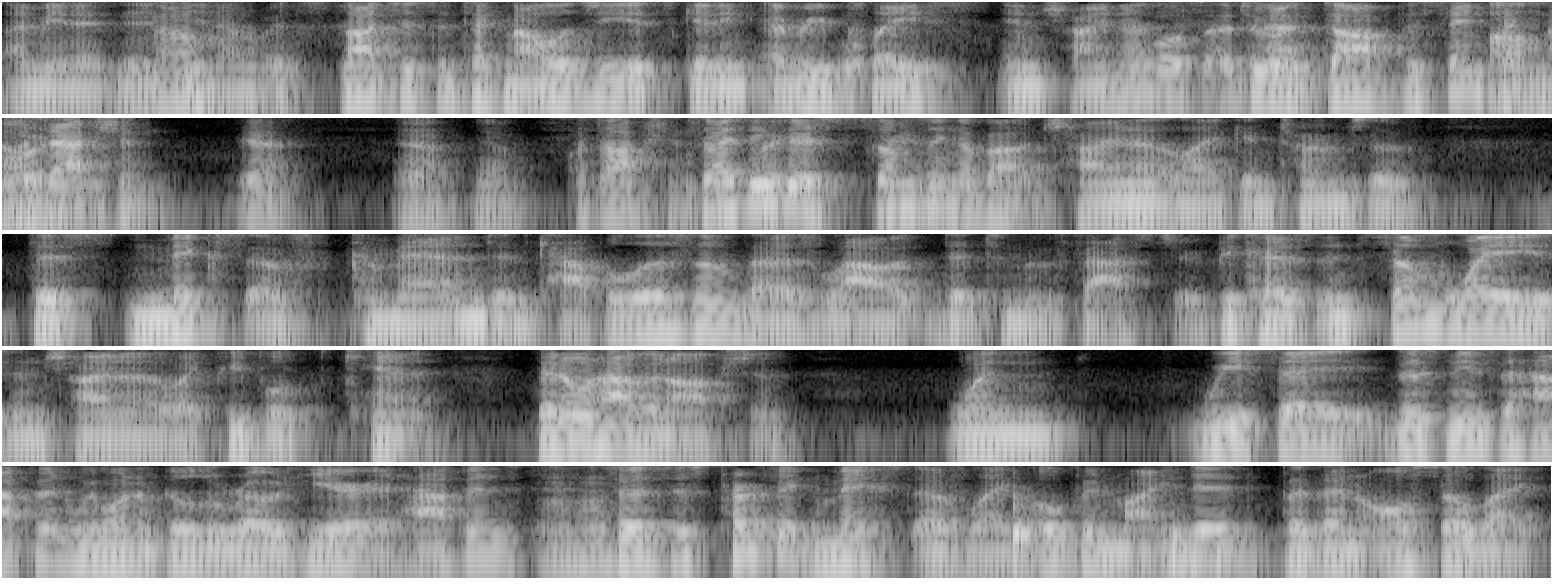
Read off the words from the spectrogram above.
i mean it, it- No. you know it's not just the technology it's getting every place in china Well, ad- to ad- adopt the same Um, technology Adaption. Yeah. Yeah. yeah Adoption. so i think like there's crazy. something about china like in terms of this mix of command and capitalism that has allowed it to move faster because in some ways in china like people can't they don't have an option when we say this needs to happen. We want to build a road here. It happens. Mm-hmm. So it's this perfect mix of like open minded, but then also like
